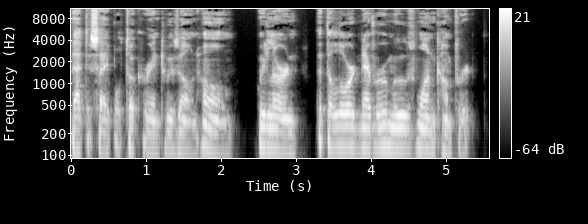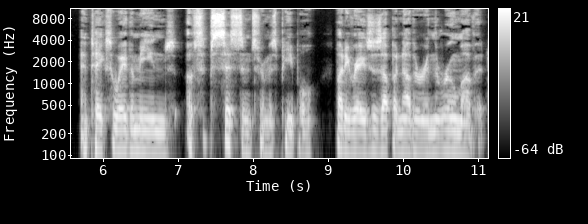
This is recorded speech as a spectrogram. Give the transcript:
that disciple took her into his own home, we learn that the Lord never removes one comfort and takes away the means of subsistence from his people, but he raises up another in the room of it.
